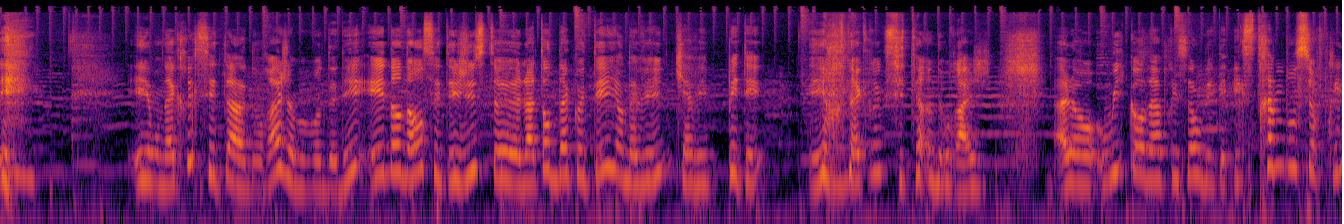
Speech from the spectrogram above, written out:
Et, on a cru que c'était un orage à un moment donné. Et non, non, c'était juste euh, la tente d'à côté. Il y en avait une qui avait pété. Et on a cru que c'était un orage. Alors, oui, quand on a appris ça, on était extrêmement surpris,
